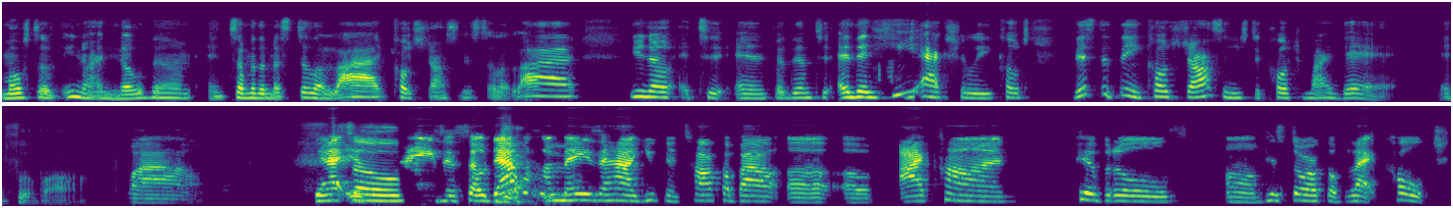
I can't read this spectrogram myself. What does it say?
most of you know i know them and some of them are still alive coach johnson is still alive you know to and for them to and then he actually coached this the thing coach johnson used to coach my dad in football wow that so, is amazing so that yeah. was amazing how you can talk about a, a icon pivotal um, historical black coach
